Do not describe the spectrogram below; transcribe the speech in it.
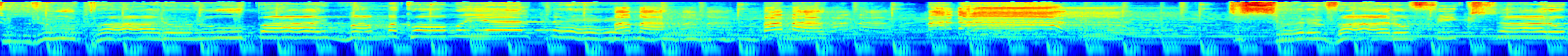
De ropar och ropar, mamma kom och hjälp mig. Mamma, mamma, mamma! Du servar och fixar och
